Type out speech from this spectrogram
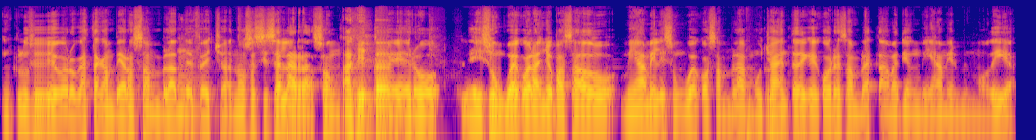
incluso yo creo que hasta cambiaron San Blas de fecha. No sé si esa es la razón. Aquí está. Pero le hizo un hueco el año pasado. Miami le hizo un hueco a San Blas. Mucha gente de que corre San Blas estaba metido en Miami el mismo día.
